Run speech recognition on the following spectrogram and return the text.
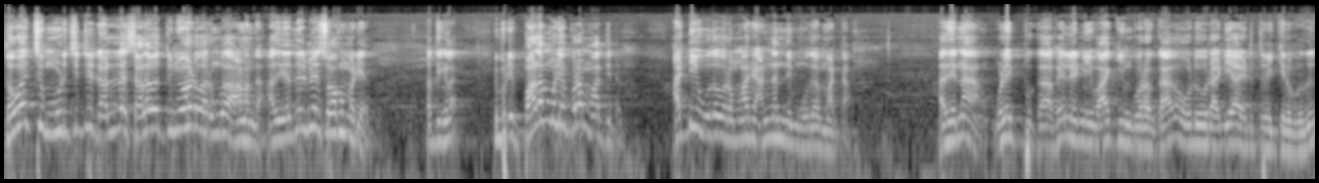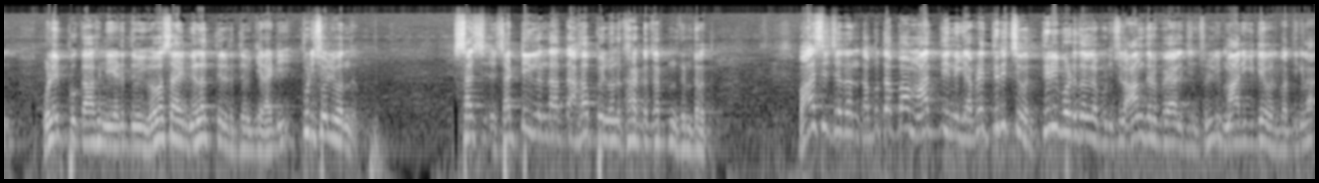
துவைச்சு முடிச்சிட்டு நல்ல செலவு துணியோடு வரும்போது ஆனந்தம். அது எதுவுமே சோகம் முடியாது பார்த்தீங்களா இப்படி பழமொழி பூரா மாற்றிட்டேன் அடி உதவுற மாதிரி அண்ணன் தம்பி உதவ மாட்டான். அது என்ன? உழைப்புக்காக இல்லை நீ வாக்கிங் போகிறதுக்காக ஒரு ஒரு அடியாக எடுத்து வைக்கிற போது உழைப்புக்காக நீ எடுத்து வை விவசாய நிலத்தில் எடுத்து வைக்கிற அடி. இப்படி சொல்லி வந்தது. சஸ்- சட்டியில் இருந்தால் தான் அகப்பையில் வந்து கரெக்டு கரெக்ட்னு கிண்டுறது. வாசிச்சதன் தப்பு தப்பாக மாற்றி இன்னைக்கு அப்படியே திருச்சி வருது. திரிபடுதல் அப்படின்னு சொல்லி ஆந்திர பயாலஜின்னு சொல்லி மாறிக்கிட்டே வருது பார்த்தீங்களா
